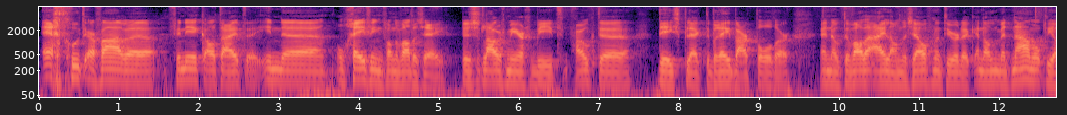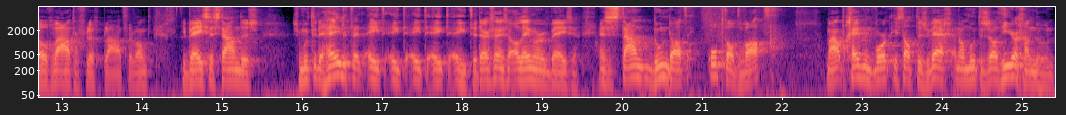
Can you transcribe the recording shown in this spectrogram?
echt goed ervaren, vind ik altijd, in de omgeving van de Waddenzee. Dus het Lauwersmeergebied, maar ook de Deesplek, de Breedbaardpolder. En ook de Waddeneilanden zelf natuurlijk. En dan met name op die hoogwatervluchtplaatsen. Want die beesten staan dus... Ze moeten de hele tijd eten, eten, eten, eten, eten. Daar zijn ze alleen maar mee bezig. En ze staan, doen dat op dat wad. Maar op een gegeven moment wordt, is dat dus weg. En dan moeten ze dat hier gaan doen.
